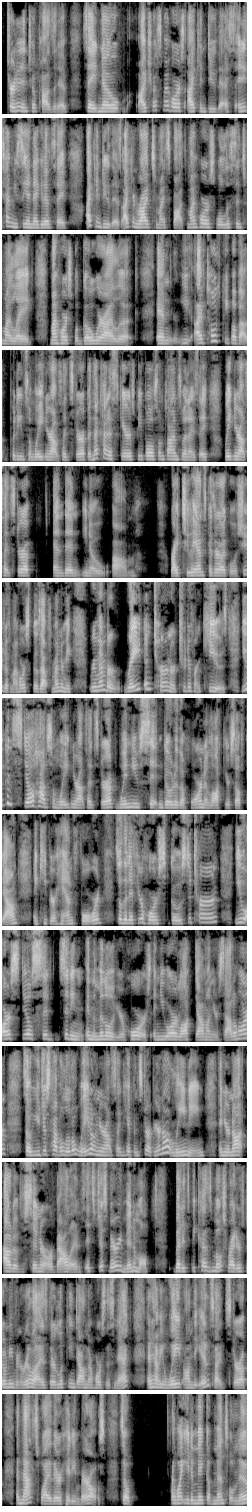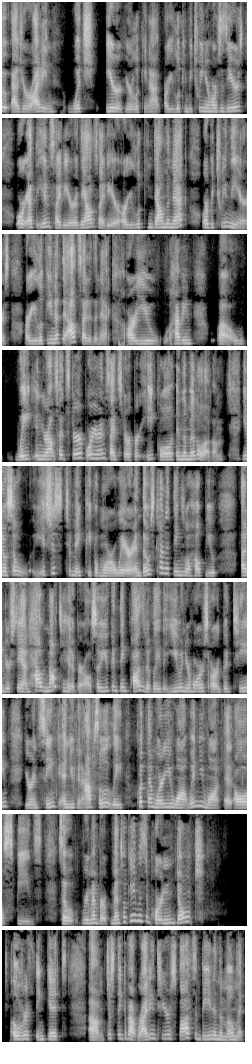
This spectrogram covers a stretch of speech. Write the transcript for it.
turn it into a positive. Say, no, I trust my horse. I can do this. Anytime you see a negative, say, I can do this. I can ride to my spots. My horse will listen to my leg. My horse will go where I look. And you, I've told people about putting some weight in your outside stirrup, and that kind of scares people sometimes when I say weight in your outside stirrup. And then, you know, um, ride two hands because they're like, well, shoot, if my horse goes out from under me. Remember, rate and turn are two different cues. You can still have some weight in your outside stirrup when you sit and go to the horn and lock yourself down and keep your hand forward so that if your horse goes to turn, you are still sit, sitting in the middle of your horse and you are locked down on your saddle horn. So you just have a little weight on your outside hip and stirrup. You're not leaning and you're not out of center or balance. It's just very minimal but it's because most riders don't even realize they're looking down their horse's neck and having weight on the inside stirrup, and that's why they're hitting barrels. So I want you to make a mental note as you're riding which ear you're looking at. Are you looking between your horse's ears or at the inside ear or the outside ear? Are you looking down the neck or between the ears? Are you looking at the outside of the neck? Are you having uh, weight in your outside stirrup or your inside stirrup are equal in the middle of them. You know, so it's just to make people more aware. And those kind of things will help you understand how not to hit a barrel. So you can think positively that you and your horse are a good team, you're in sync, and you can absolutely put them where you want, when you want, at all speeds. So remember, mental game is important. Don't overthink it. Um, just think about riding to your spots and being in the moment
